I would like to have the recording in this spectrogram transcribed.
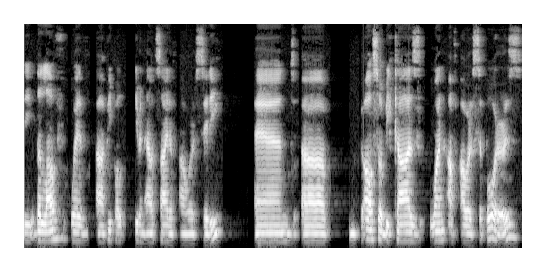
the the love with people even outside of our city, and also because one of our supporters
